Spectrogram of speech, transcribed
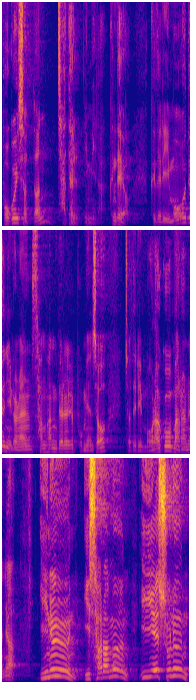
보고 있었던 자들입니다. 근데요, 그들이 모든 일어난 상황들을 보면서 저들이 뭐라고 말하느냐? 이는 이 사람은 이 예수는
